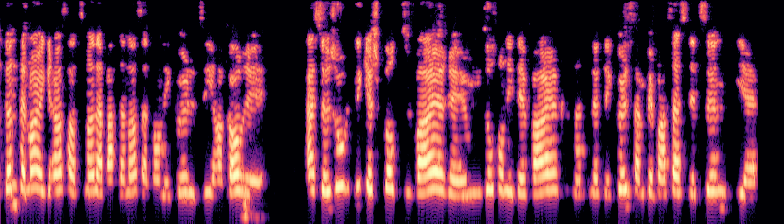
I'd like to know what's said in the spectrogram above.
te donne tellement un grand sentiment d'appartenance à ton école. Tu encore euh, à ce jour, dès que je porte du vert, euh, nous autres on était verts dans notre école, ça me fait penser à Stetson puis euh,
